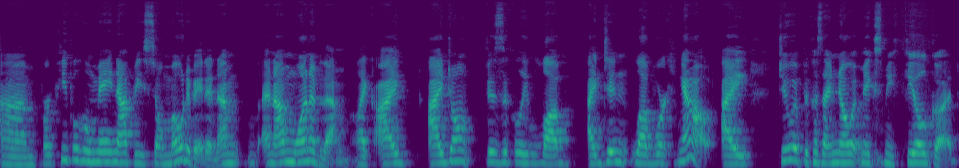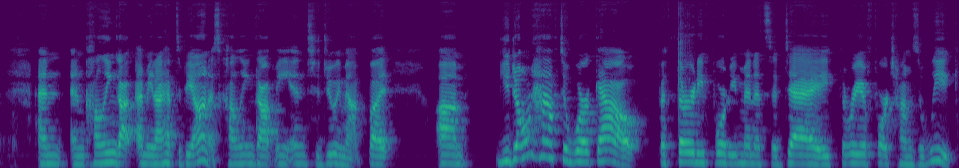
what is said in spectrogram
um, for people who may not be so motivated, I'm, and I'm one of them. Like I, I don't physically love. I didn't love working out. I do it because I know it makes me feel good. And and Colleen got. I mean, I have to be honest. Colleen got me into doing that, but um, you don't have to work out for 30 40 minutes a day three or four times a week.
